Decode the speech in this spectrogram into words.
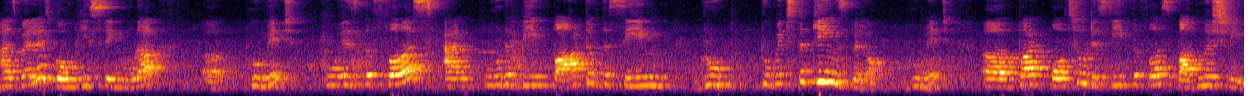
as well as Gambhir Singh Mura uh, Bhumij, who is the first and who would have been part of the same group to which the kings belong, Bhumij, uh, but also received the first Padma Shri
